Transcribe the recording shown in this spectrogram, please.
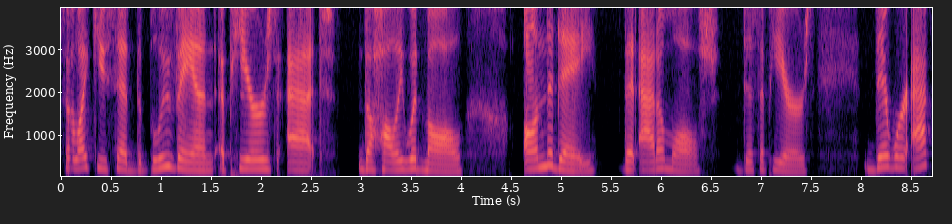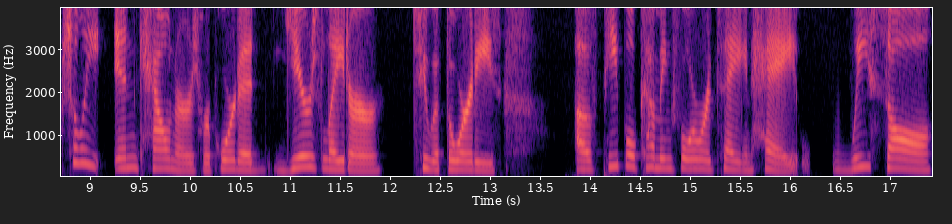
So, like you said, the blue van appears at the Hollywood Mall on the day that Adam Walsh disappears, there were actually encounters reported years later to authorities of people coming forward saying, Hey, we saw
